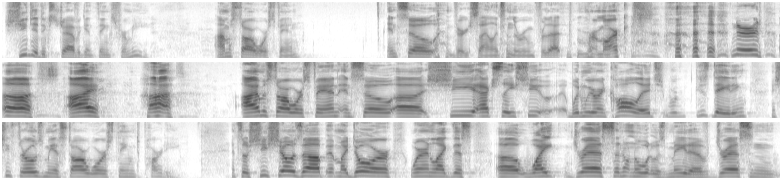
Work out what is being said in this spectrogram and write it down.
She did extravagant things for me. I'm a Star Wars fan. And so, very silent in the room for that remark. Nerd. Uh, I, uh, I'm a Star Wars fan, and so uh, she actually, she, when we were in college, we're just dating, and she throws me a Star Wars themed party. And so she shows up at my door wearing like this uh, white dress. I don't know what it was made of dress and,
